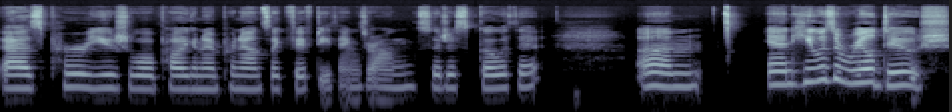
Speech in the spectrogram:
as per usual, probably gonna pronounce like 50 things wrong, so just go with it. Um, and he was a real douche,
